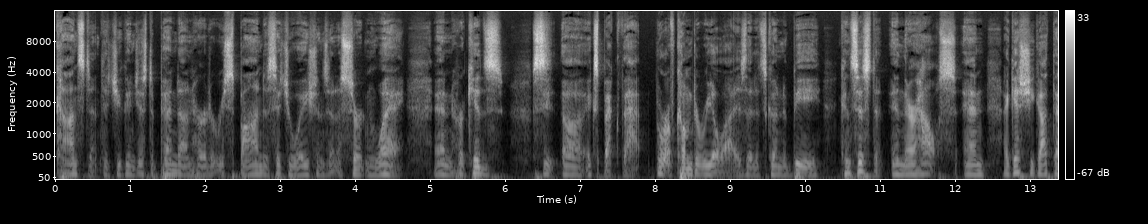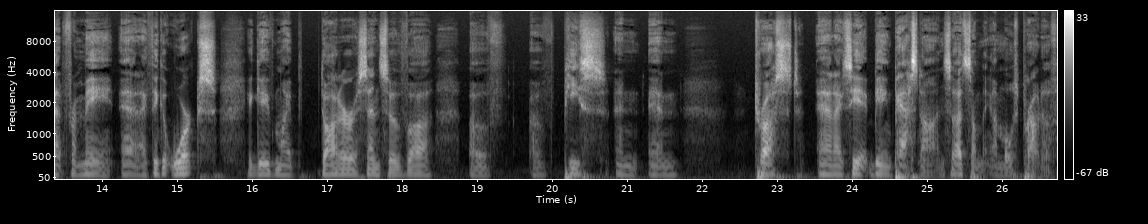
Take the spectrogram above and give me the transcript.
Constant that you can just depend on her to respond to situations in a certain way. And her kids uh, expect that or have come to realize that it's going to be consistent in their house. And I guess she got that from me, and I think it works. It gave my daughter a sense of uh, of of peace and and trust, and I see it being passed on. So that's something I'm most proud of.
